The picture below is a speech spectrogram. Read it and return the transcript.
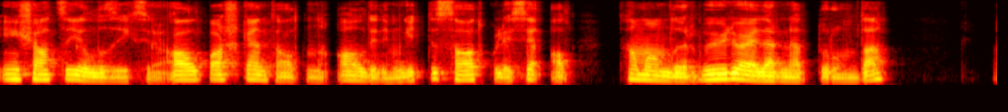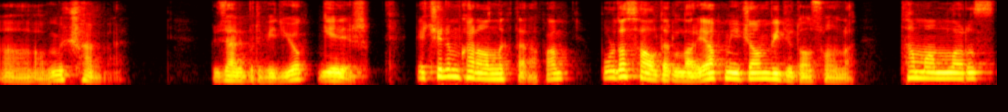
İnşaatçı yıldızı iksiri al. Başkent altını al dedim gitti. Saat kulesi al. Tamamdır. Büyülü öğeler ne durumda? Aa, mükemmel. Güzel bir video gelir. Geçelim karanlık tarafa. Burada saldırılar yapmayacağım videodan sonra. Tamamlarız.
